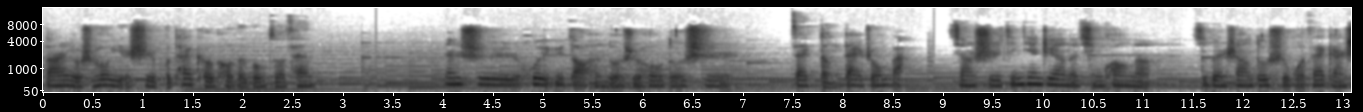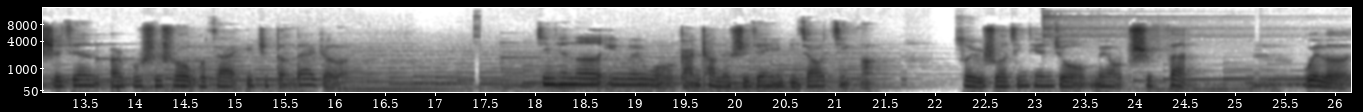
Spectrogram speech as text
当然，有时候也是不太可口的工作餐，但是会遇到很多时候都是在等待中吧。像是今天这样的情况呢，基本上都是我在赶时间，而不是说我在一直等待着了。今天呢，因为我赶场的时间也比较紧嘛，所以说今天就没有吃饭。为了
